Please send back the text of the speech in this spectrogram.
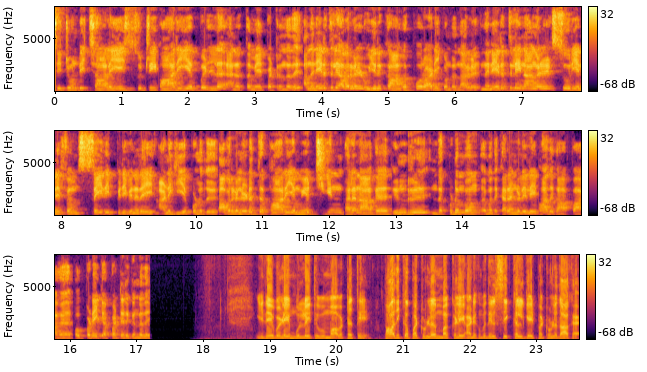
சிற்றுண்டி சாலையை சுற்றி பாரிய வெள்ள அனர்த்தம் ஏற்பட்டிருந்தது. அந்த நேரத்திலே அவர்கள் உயிருக்காக போராடி கொண்டிருந்தார்கள். இந்த நேரத்திலே நாங்கள் சூரியன் எஃப்எம் செய்தி பிரிவினரை அணுகிய பொழுது அவர்கள் எடுத்த பாரிய முயற்சியின் பலனாக இன்று இந்த குடும்பம் எமது கரங்களிலே பாதுகாப்பாக ஒப்படைக்கப்பட்டிருக்கின்றது. இதேவேளை முல்லைத்தீவு மாவட்டத்தில் பாதிக்கப்பட்டுள்ள மக்களை அணுகுவதில் சிக்கல் ஏற்பட்டுள்ளதாக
